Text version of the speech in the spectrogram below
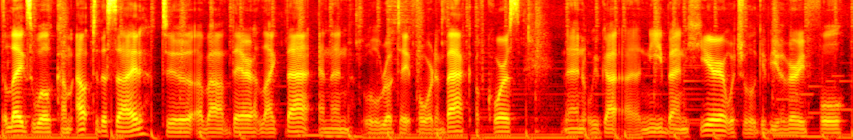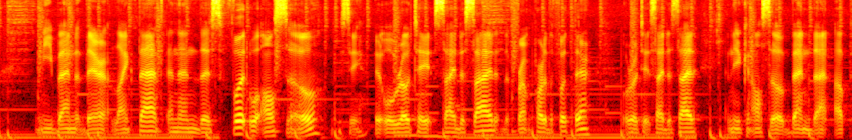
the legs will come out to the side to about there like that, and then we'll rotate forward and back, of course. Then we've got a knee bend here, which will give you a very full knee bend there like that. And then this foot will also, let me see, it will rotate side to side, the front part of the foot there will rotate side to side. And you can also bend that up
